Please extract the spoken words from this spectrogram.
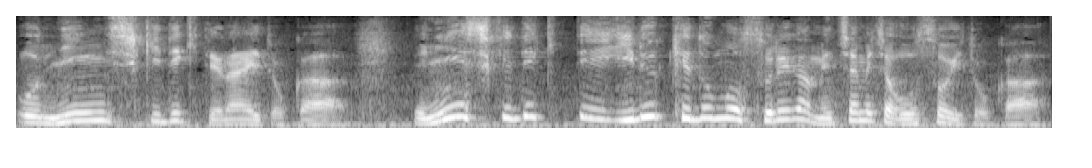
を認識できてないとか認識できているけどもそれがめちゃめちゃ遅いとか、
